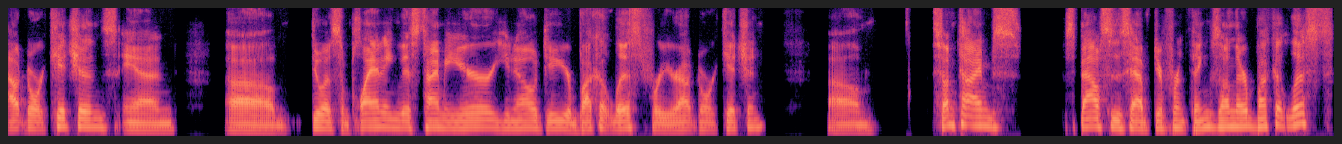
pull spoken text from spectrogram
outdoor kitchens and um, doing some planning this time of year. You know, do your bucket list for your outdoor kitchen. Um, sometimes spouses have different things on their bucket lists.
